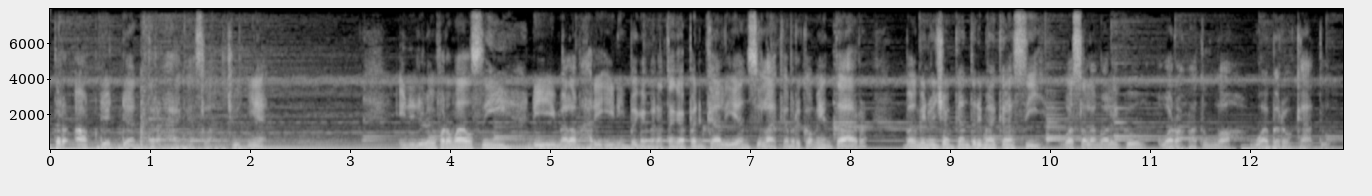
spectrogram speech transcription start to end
terupdate, dan terhangat selanjutnya. Ini dulu informasi di malam hari ini. Bagaimana tanggapan kalian? Silahkan berkomentar. Bang Min ucapkan terima kasih. Wassalamualaikum warahmatullahi wabarakatuh.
